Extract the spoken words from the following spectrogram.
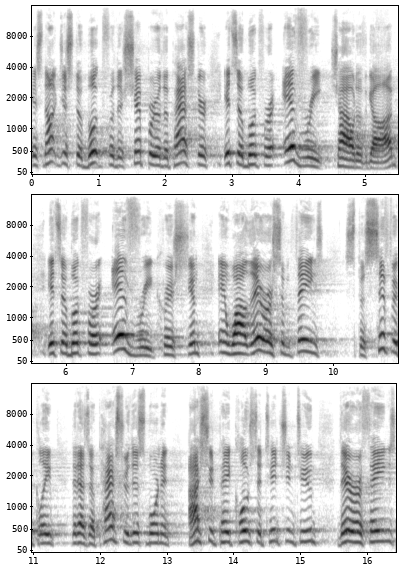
It's not just a book for the shepherd or the pastor. It's a book for every child of God. It's a book for every Christian. And while there are some things specifically that as a pastor this morning, I should pay close attention to. There are things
